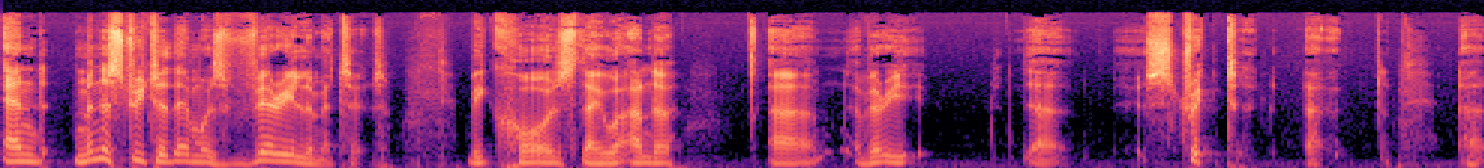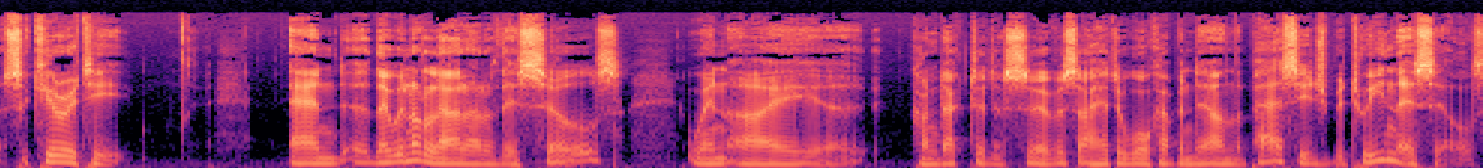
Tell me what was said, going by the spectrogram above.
And ministry to them was very limited because they were under uh, a very uh, strict uh, uh security and uh, they were not allowed out of their cells when I uh, conducted a service, I had to walk up and down the passage between their cells.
